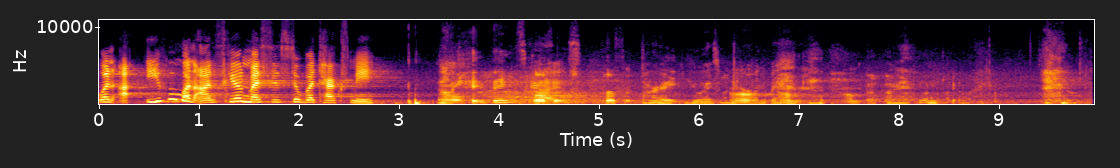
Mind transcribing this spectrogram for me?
When I, even when I'm scared, my sister will text me. Okay, oh, thanks, guys. Perfect. Perfect. All right, you guys want to All go right. in the back? I'm- I'm- All right, thank you.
